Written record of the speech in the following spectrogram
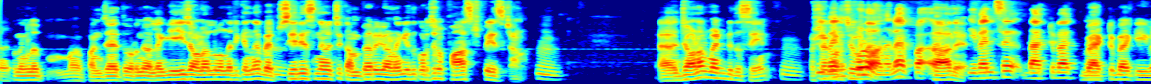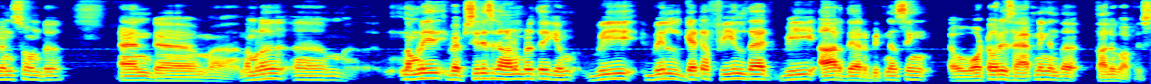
ഇപ്പം നിങ്ങൾ പഞ്ചായത്ത് പറഞ്ഞു അല്ലെങ്കിൽ ഈ ജോണറിൽ വന്നിരിക്കുന്ന വെബ് സീരീസിനെ വെച്ച് കമ്പയർ ചെയ്യുകയാണെങ്കിൽ ഇത് കുറച്ചൊരു ഫാസ്റ്റ് പേസ്ഡ് ആണ് genre might be the same പക്ഷെ കുറച്ചുകൂടെ- അതെ. Events back to back back to back ഈവൻസും ഉണ്ട്. ആൻഡ് നമ്മൾ നമ്മൾ ഈ വെബ് സീരീസ് കാണുമ്പോഴത്തേക്കും we will get a feel that we are there witnessing whatever is happening in the taluk office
